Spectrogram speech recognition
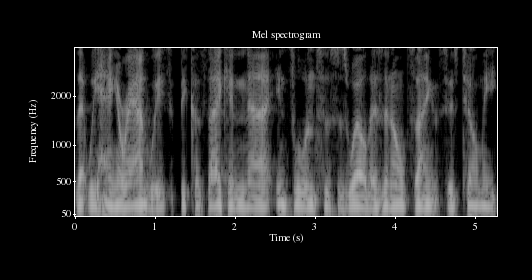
that we hang around with because they can uh, influence us as well. There's an old saying that says, Tell me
